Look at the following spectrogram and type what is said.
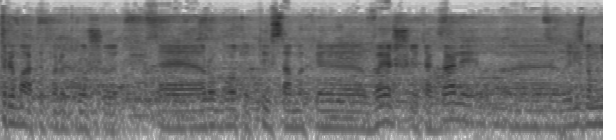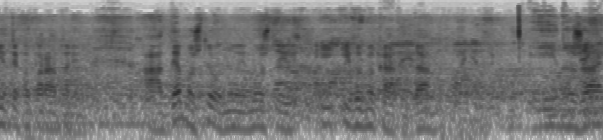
тримати, перепрошую, е, роботу тих самих веш і так далі, різноманітних операторів. А де можливо, ну і можна і, і, і вимикати. Да? І на жаль,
